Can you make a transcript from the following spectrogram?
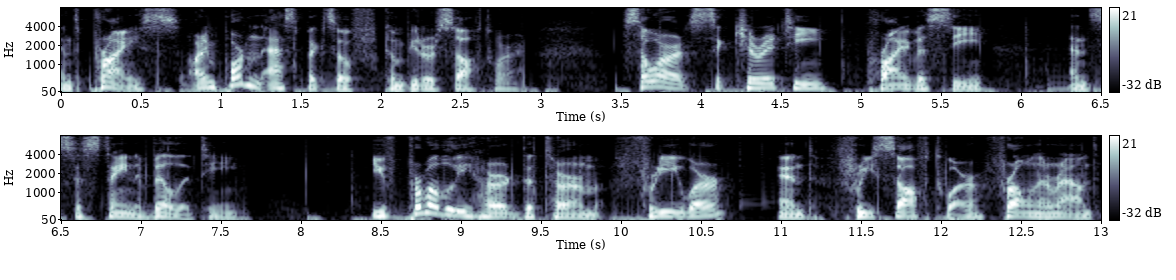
and price are important aspects of computer software. So are security, privacy, and sustainability. You've probably heard the term freeware and free software thrown around,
